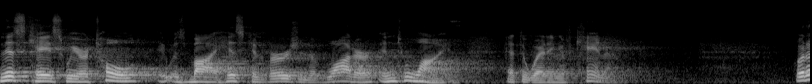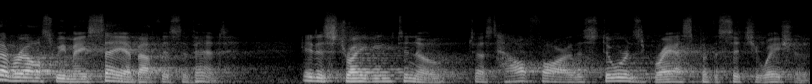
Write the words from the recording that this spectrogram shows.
In this case, we are told it was by his conversion of water into wine at the wedding of Cana. Whatever else we may say about this event, it is striking to note just how far the steward's grasp of the situation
